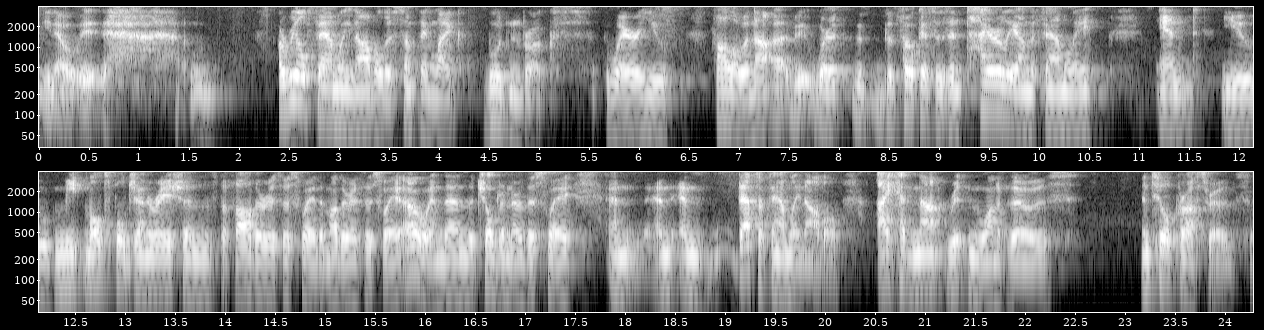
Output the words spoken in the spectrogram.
you know, it, a real family novel is something like Buddenbrooks, where you follow a no- uh, where the, the focus is entirely on the family, and you meet multiple generations. The father is this way, the mother is this way. Oh, and then the children are this way, and and and that's a family novel. I had not written one of those until Crossroads,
